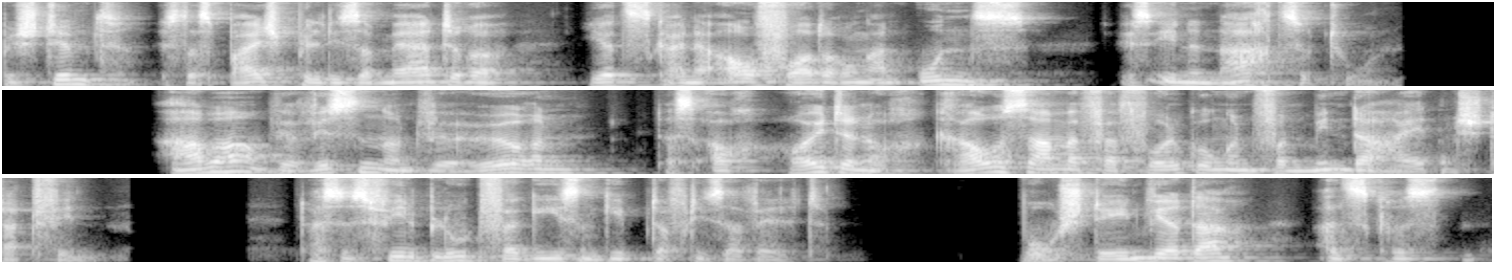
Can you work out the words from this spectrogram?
Bestimmt ist das Beispiel dieser Märtyrer jetzt keine Aufforderung an uns, es ihnen nachzutun. Aber wir wissen und wir hören, dass auch heute noch grausame Verfolgungen von Minderheiten stattfinden, dass es viel Blutvergießen gibt auf dieser Welt. Wo stehen wir da als Christen?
